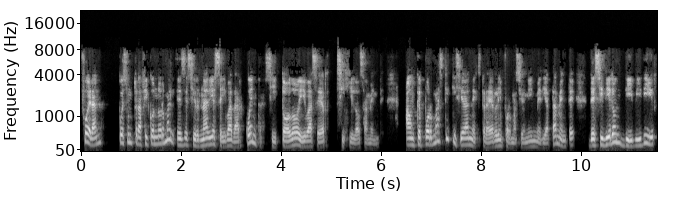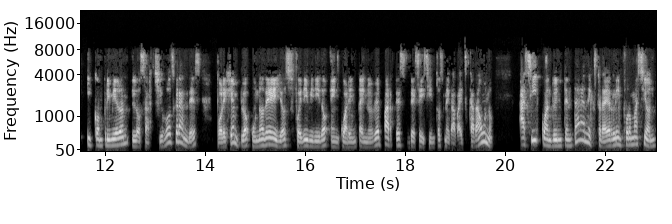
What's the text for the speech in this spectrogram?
fueran pues un tráfico normal, es decir, nadie se iba a dar cuenta si todo iba a ser sigilosamente. Aunque por más que quisieran extraer la información inmediatamente, decidieron dividir y comprimieron los archivos grandes. Por ejemplo, uno de ellos fue dividido en 49 partes de 600 megabytes cada uno. Así, cuando intentaran extraer la información,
